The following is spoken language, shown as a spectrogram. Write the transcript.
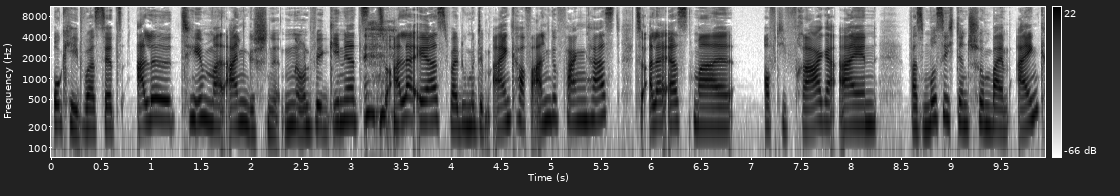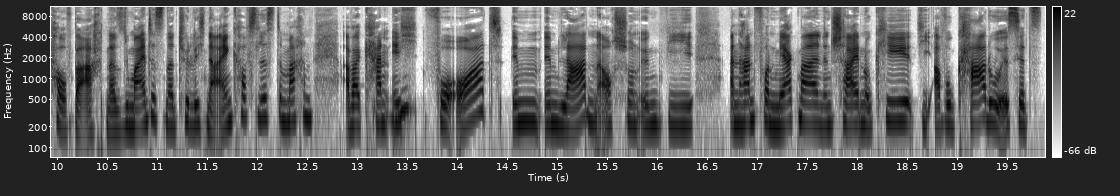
Okay, du hast jetzt alle Themen mal angeschnitten und wir gehen jetzt zuallererst, weil du mit dem Einkauf angefangen hast, zuallererst mal auf die Frage ein, was muss ich denn schon beim Einkauf beachten? Also du meintest natürlich eine Einkaufsliste machen, aber kann mhm. ich vor Ort im, im Laden auch schon irgendwie anhand von Merkmalen entscheiden, okay, die Avocado ist jetzt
